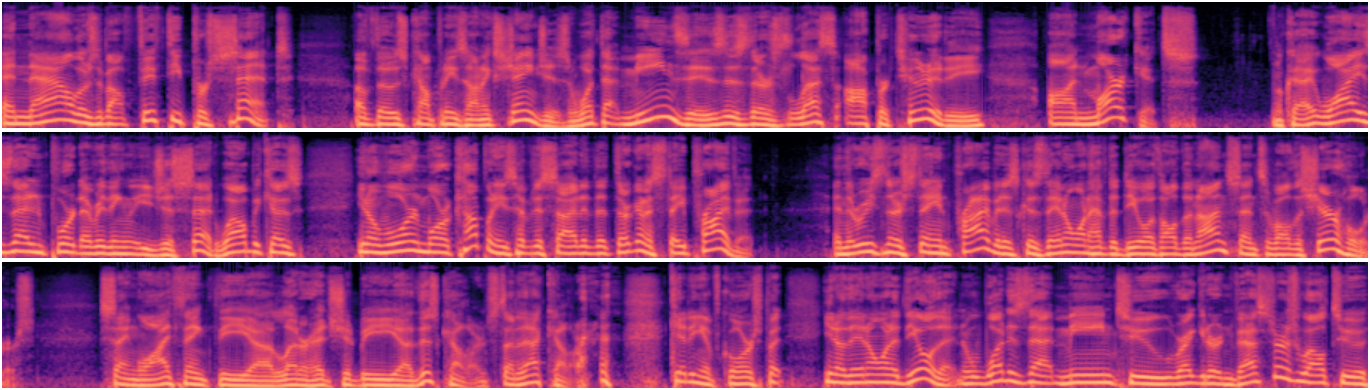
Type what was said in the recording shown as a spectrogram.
And now there's about 50% of those companies on exchanges. And what that means is, is there's less opportunity on markets. Okay. Why is that important? Everything that you just said. Well, because, you know, more and more companies have decided that they're going to stay private. And the reason they're staying private is because they don't want to have to deal with all the nonsense of all the shareholders saying, well, I think the uh, letterhead should be uh, this color instead of that color. Kidding, of course. But, you know, they don't want to deal with it. And what does that mean to regular investors? Well, to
